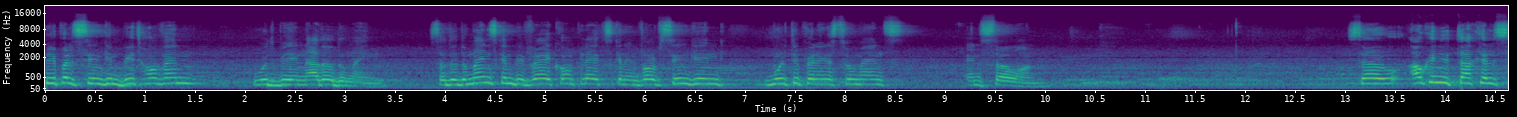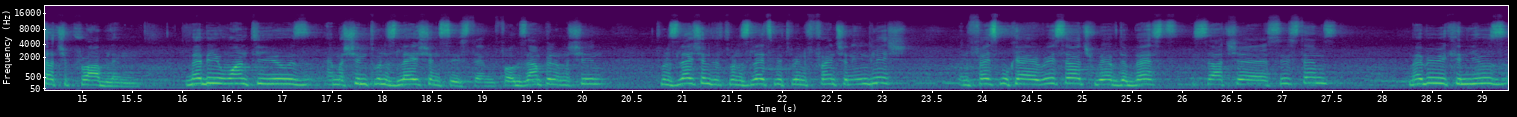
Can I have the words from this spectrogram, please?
people singing Beethoven would be another domain. So the domains can be very complex, can involve singing, multiple instruments, and so on. So how can you tackle such a problem? Maybe you want to use a machine translation system. For example, a machine translation that translates between French and English. In Facebook AI research, we have the best such uh, systems. Maybe we can use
